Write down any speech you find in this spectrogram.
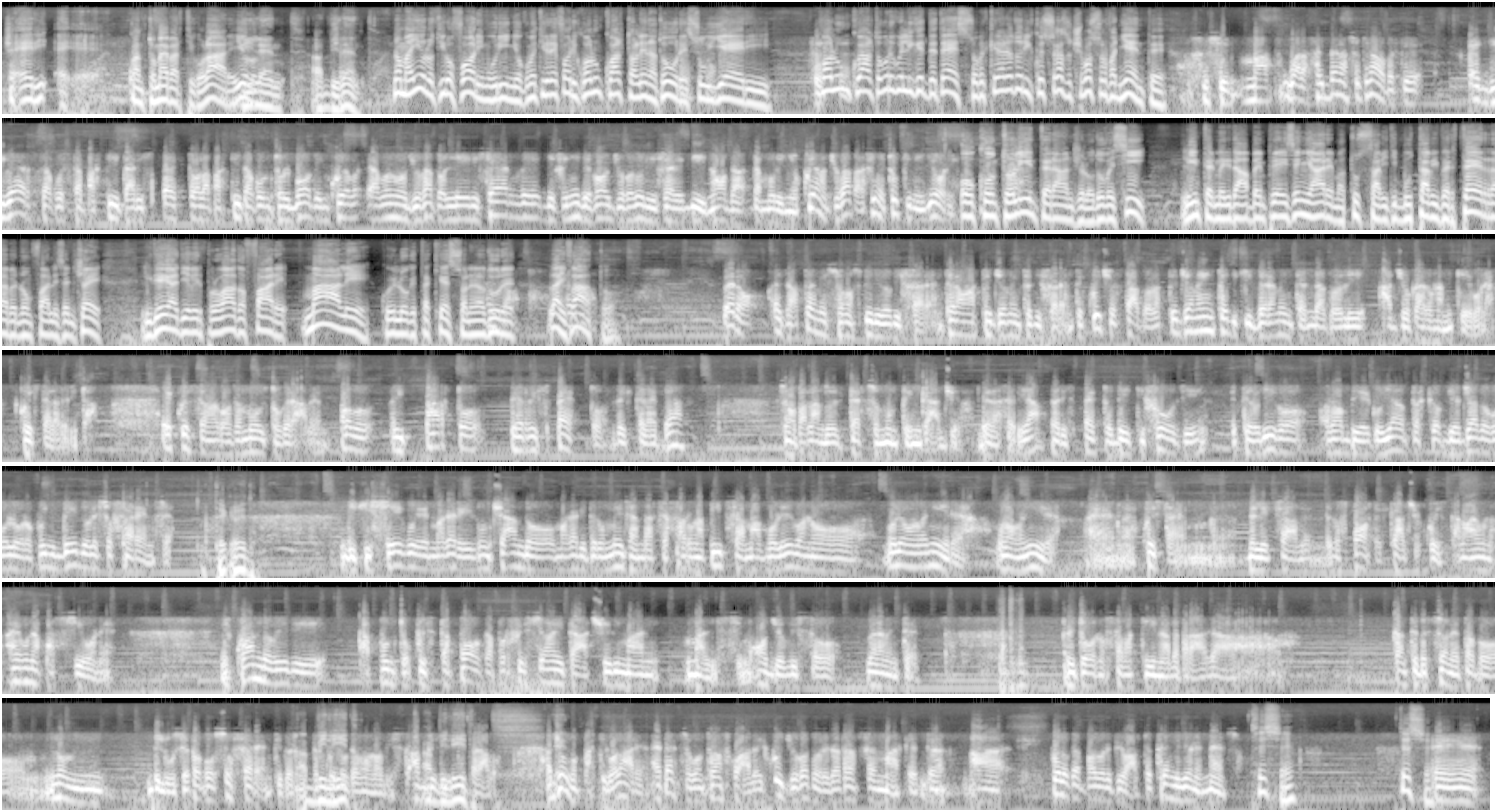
Cioè, è, ri- è, è quanto mai particolare. Io Avvilente, lo, avvilente. Cioè, no, ma io lo tiro fuori Murigno come tirerei fuori qualunque altro allenatore su ieri. Qualunque altro, pure quelli che detesto, perché gli allenatori in questo caso ci possono fare niente. Sì, ma guarda, fai bene a sottolinearlo perché è diversa questa partita rispetto alla partita contro il Bode in cui avevano giocato le riserve definite poi giocatori di Serie D no? da, da Mourinho. Qui hanno giocato alla fine tutti i migliori. O contro l'Inter, Angelo, dove sì, l'Inter meritava ben prima di segnare, ma tu stavi, ti buttavi per terra per non farli segnare. Cioè, l'idea di aver provato a fare male quello che ti ha chiesto l'allenatore, esatto, l'hai esatto. fatto. Però, esatto, hai messo uno spirito differente, era un atteggiamento differente. Qui c'è stato l'atteggiamento di chi veramente è andato lì a giocare un amichevole, questa è la verità. E questa è una cosa molto grave. Proprio riparto per rispetto del club, stiamo parlando del terzo monte ingaggi della Serie A, per rispetto dei tifosi, e te lo dico Robby e Gugliano perché ho viaggiato con loro, quindi vedo le sofferenze Te credo. Di chi segue magari rinunciando magari per un mese andarsi a fare una pizza ma volevano, volevano venire, volevano venire. Eh, questa è una bellezza dello sport, il calcio è questa, no? è, una, è una passione e quando vedi appunto questa poca professionalità ci rimani malissimo. Oggi ho visto veramente ritorno stamattina da Praga tante persone proprio non deluse, proprio sofferenti per, per quello che avevano visto. Avvilite. Avvilite, bravo. Aggiungo un particolare, hai perso contro una squadra il cui giocatore da transfer market ha quello che ha valore più alto, è 3 milioni e mezzo. Sì, sì. Sì, sì. Eh,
